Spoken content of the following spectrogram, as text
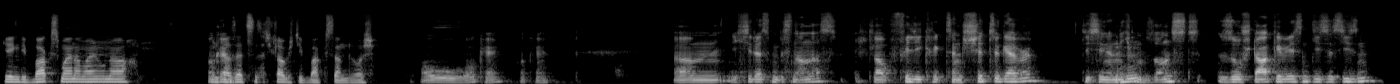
gegen die Bucks, meiner Meinung nach. Und Okay. da setzen sich, glaube ich, die Bucks dann durch. Oh, okay, okay. Ähm, ich sehe das ein bisschen anders. Ich glaube, Philly kriegt sein Shit together. Die sind ja nicht Mhm. umsonst so stark gewesen diese Season.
